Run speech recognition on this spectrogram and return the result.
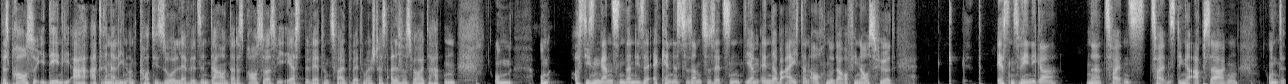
Das braucht so Ideen wie, ah, Adrenalin und Cortisol-Level sind da und da. Das braucht sowas wie Erstbewertung, Zweitbewertung, bei Stress, alles, was wir heute hatten, um, um aus diesen Ganzen dann diese Erkenntnis zusammenzusetzen, die am Ende aber eigentlich dann auch nur darauf hinausführt, erstens weniger, ne? zweitens, zweitens Dinge absagen und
